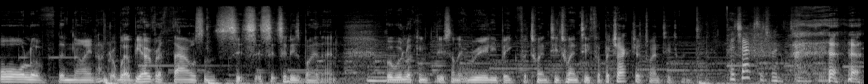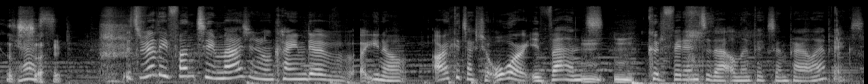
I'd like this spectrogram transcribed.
all of the 900. Well, it'll be over a thousand ci- ci- cities by then. Mm. But we're looking to do something really big for 2020 for Pechakucha 2020. Pechakucha 2020. yes. So- It's really fun to imagine what kind of, you know, architecture or events Mm, could fit into the Olympics and Paralympics.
